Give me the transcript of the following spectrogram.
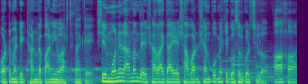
অটোমেটিক ঠান্ডা পানিও আসতে থাকে। সে মনের আনন্দে সারা গায়ে সাবান, শ্যাম্পু মেখে গোসল করছিল। আহা,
